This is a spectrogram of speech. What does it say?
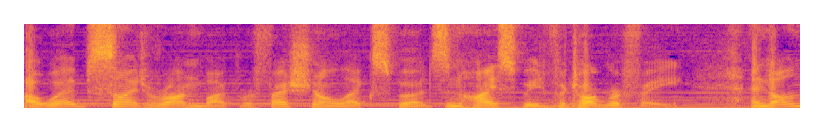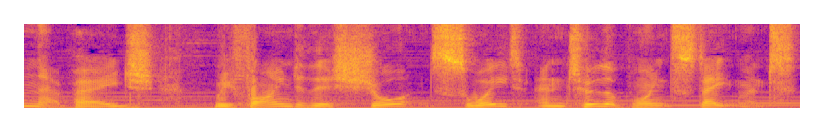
a website run by professional experts in high-speed photography, and on that page we find this short, sweet and to-the-point statement.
